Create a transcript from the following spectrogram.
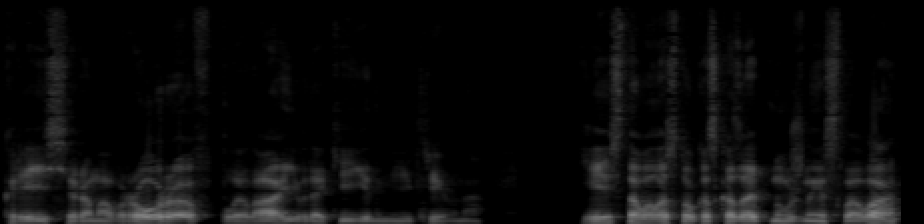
крейсером «Аврора» вплыла Евдокия Дмитриевна. Ей оставалось только сказать нужные слова,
